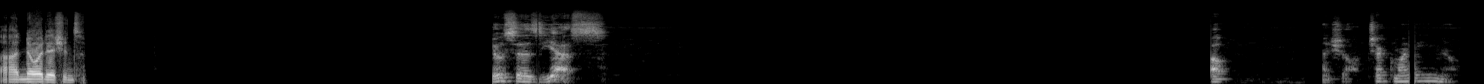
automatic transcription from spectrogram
Uh, no additions. Joe says yes. Oh, I shall check my email.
